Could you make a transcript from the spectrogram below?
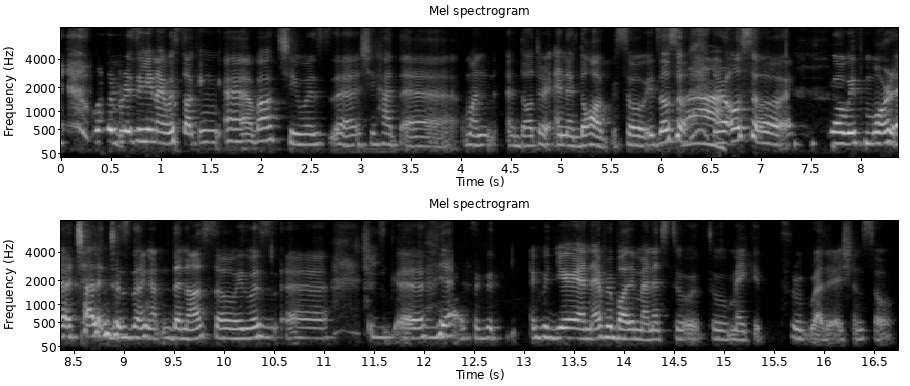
with the Brazilian I was talking uh, about, she was uh, she had uh, one daughter and a dog. So it's also ah. they're also uh, go with more uh, challenges than than us. So it was uh, it's yeah, it's a good a good year, and everybody managed to to make it through graduation. So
